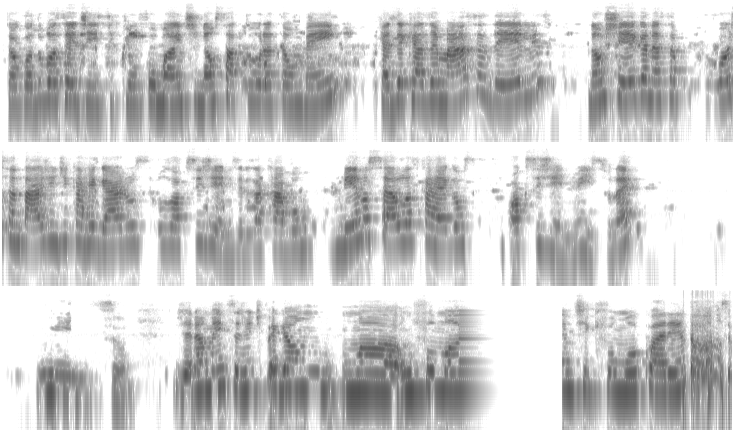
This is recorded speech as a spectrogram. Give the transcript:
Então, quando você disse que um fumante não satura tão bem, quer dizer que as hemácias deles não chega nessa porcentagem de carregar os, os oxigênios. Eles acabam, menos células carregam oxigênio, isso, né? Isso. Geralmente, se a gente pegar um, uma, um fumante que fumou 40 anos, você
